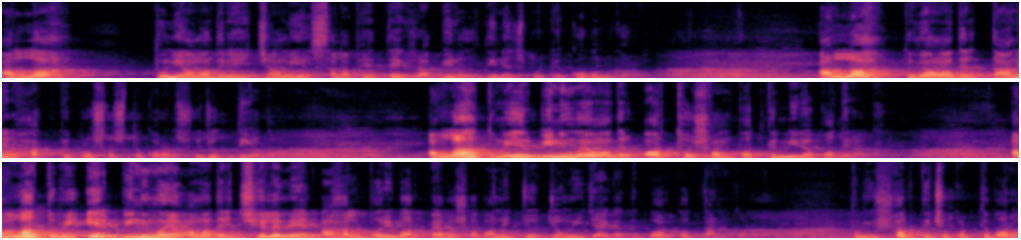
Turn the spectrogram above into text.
আল্লাহ তুমি আমাদের এই জামিয়া সালাফে তেঘরা বিরল দিনাজপুরকে কবুল করো। আল্লাহ তুমি আমাদের দানের হাতকে প্রশস্ত করার সুযোগ দিয়ে দাও। আল্লাহ তুমি এর বিনিময়ে আমাদের অর্থ সম্পদকে নিরাপদে রাখো। আল্লাহ তুমি এর বিনিময়ে আমাদের ছেলে মেয়ে, আহাল পরিবার, ব্যবসা, বাণিজ্য, জমি, জায়গাতে বরকত দান করো। তুমি সব কিছু করতে পারো,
